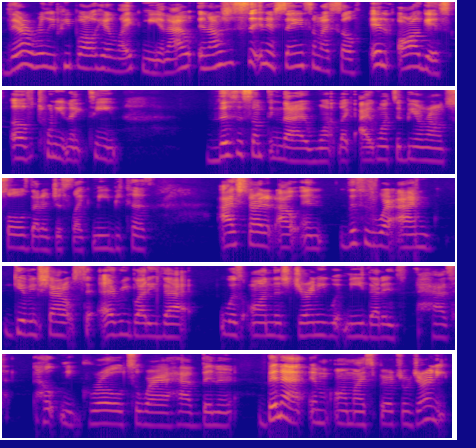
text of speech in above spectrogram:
there are really people out here like me. And I and I was just sitting there saying to myself in August of 2019 this is something that I want like I want to be around souls that are just like me because I started out and this is where I'm giving shout outs to everybody that was on this journey with me that is has helped me grow to where I have been been at in, on my spiritual journey.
